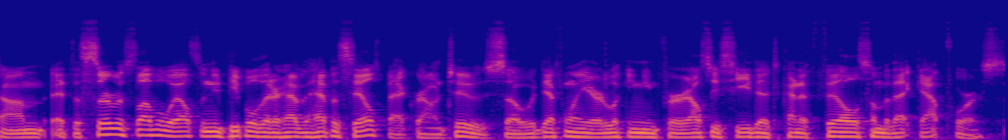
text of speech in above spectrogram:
um, at the service level. We also need people that are, have have a sales background too. So we definitely are looking for LCC to, to kind of fill some of that gap for us.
